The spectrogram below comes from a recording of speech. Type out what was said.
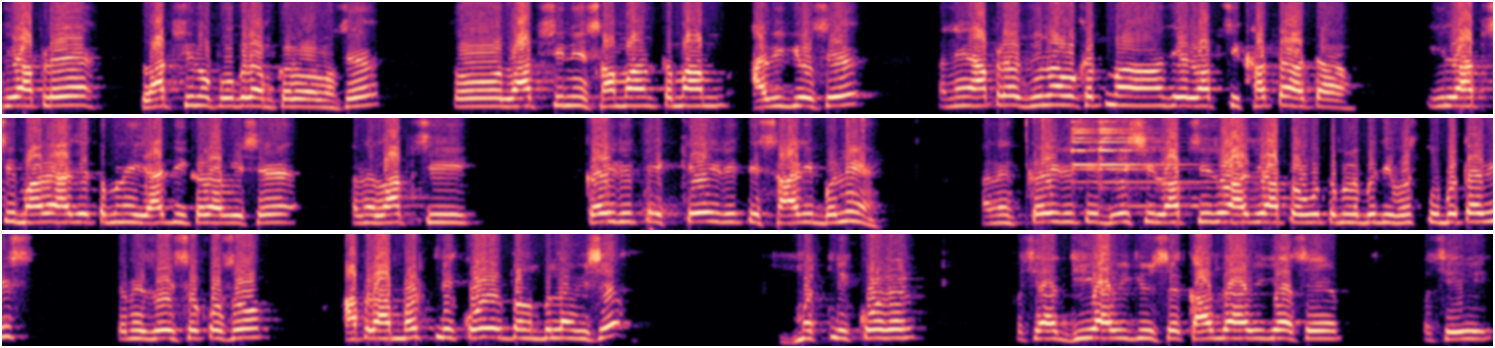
આજે આપણે લાપસીનો પ્રોગ્રામ કરવાનો છે, તો લાપસીની સામાન તમામ આવી ગયો છે. અને આપણા જૂના વખતમાં જે લાપસી ખાતા હતા એ લાપસી મારે આજે તમને યાદી કરાવી છે. અને લાપસી કઈ રીતે, કેવી રીતે સારી બને અને કઈ રીતે દેશી લાપસી જો આજે આપણે, હું તમને બધી વસ્તુ બતાવીશ, તમે જોઈ શકો છો. આપણે આ મઠની કોરલ પણ બનાવી છે. મઠની કોરલ પછી આ ઘી આવી ગયું છે, કાંદા આવી ગયા છે, પછી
